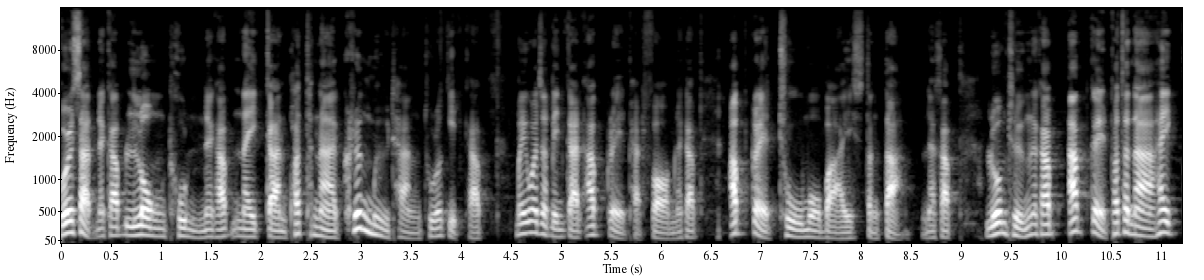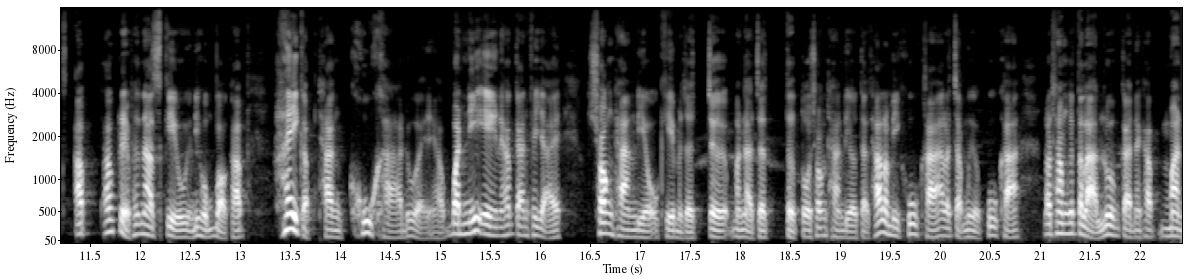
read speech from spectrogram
บริษัทนะครับลงทุนนะครับในการพัฒนาเครื่องมือทางธุรกิจครับไม่ว่าจะเป็นการอัปเกรดแพลตฟอร์มนะครับอัปเกรด to mobile ต่างๆนะครับรวมถึงนะครับอัปเกรดพัฒนาให้อัปอัปเกรดพัฒนา skill อย่างที่ผมบอกครับให้กับทางคู่ค้าด้วยนะครับวันนี้เองนะครับการขยายช่องทางเดียวโอเค มันจะเจอมันอาจจะเติบโตช่องทางเดียวแต่ถ้าเรามีคู่ค้าเราจับมือกับคู่ค้า เราทำกันตลาดร่วมกันนะครับมัน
